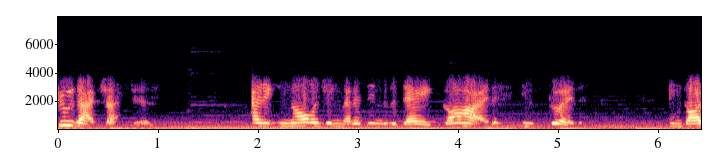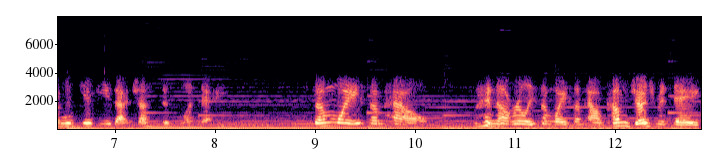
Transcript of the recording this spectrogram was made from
to that justice and acknowledging that at the end of the day, God is good and God will give you that justice one day. Some way, somehow, not really some way, somehow, come judgment day,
